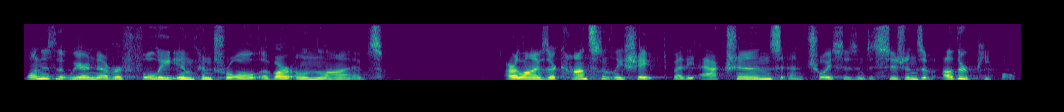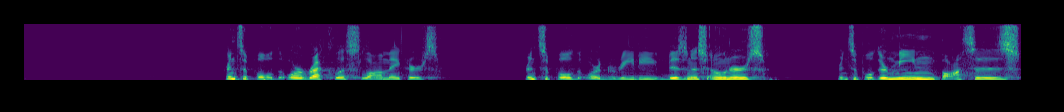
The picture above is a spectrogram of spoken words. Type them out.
One is that we are never fully in control of our own lives. Our lives are constantly shaped by the actions and choices and decisions of other people principled or reckless lawmakers, principled or greedy business owners, principled or mean bosses,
